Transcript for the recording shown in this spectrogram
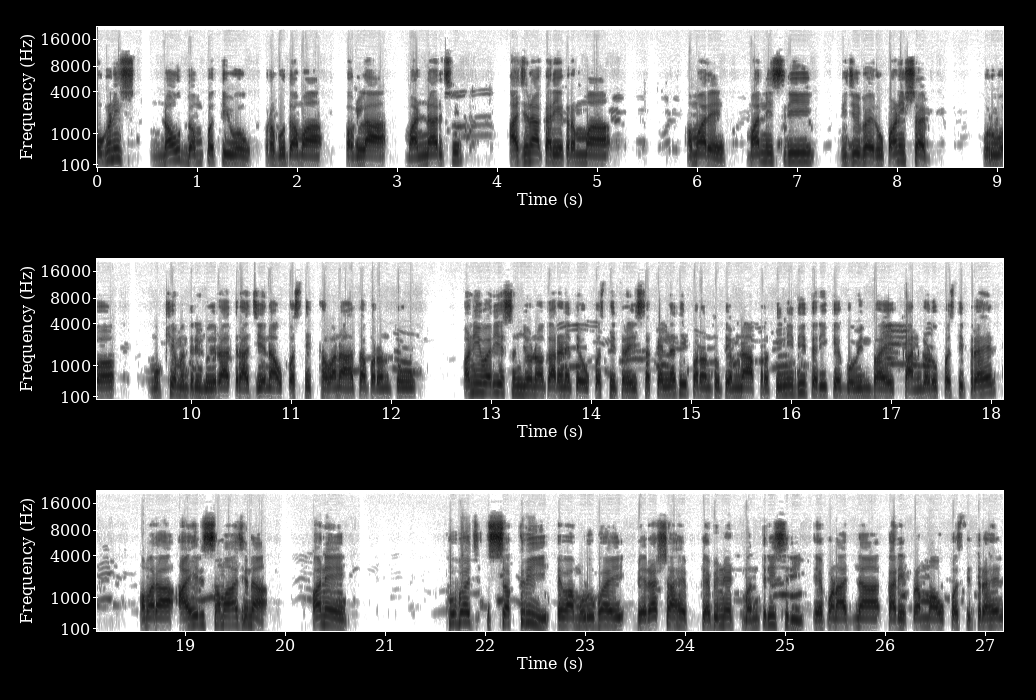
ઓગણીસ નવ દંપતીઓ પ્રભુતામાં પગલાં માંડનાર છે. આજના કાર્યક્રમમાં અમારે માનની શ્રી વિજયભાઈ રૂપાણી સાહેબ, પૂર્વ મુખ્યમંત્રી ગુજરાત રાજ્યના ઉપસ્થિત થવાના હતા, પરંતુ અનિવાર્ય સંજોગોના કારણે તે ઉપસ્થિત રહી શકેલ નથી, પરંતુ તેમના પ્રતિનિધિ તરીકે ગોવિંદભાઈ કાનગડ ઉપસ્થિત રહેલ. અમારા આહિર સમાજના અને ખૂબ જ સક્રિય એવા મુળુભાઈ બેરા સાહેબ કેબિનેટ મંત્રીશ્રી એ પણ આજના કાર્યક્રમમાં ઉપસ્થિત રહેલ.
